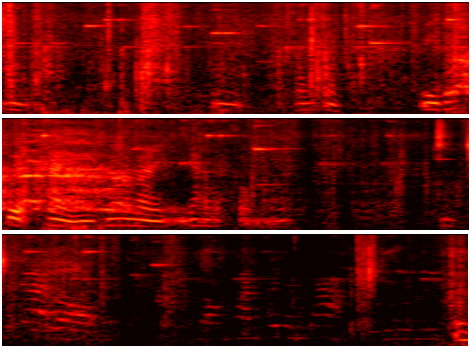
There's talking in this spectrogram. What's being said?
อืมอืมเอาก่อนมีทั้งเปลือกไข่มีทั้งอะไรยาผสมนะอืม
